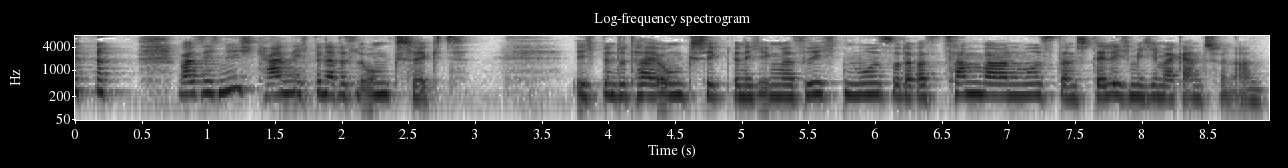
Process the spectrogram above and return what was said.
Was ich nicht kann, ich bin ein bisschen ungeschickt. Ich bin total ungeschickt, wenn ich irgendwas richten muss oder was zusammenbauen muss, dann stelle ich mich immer ganz schön an.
